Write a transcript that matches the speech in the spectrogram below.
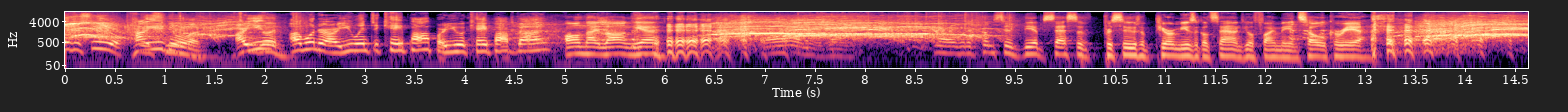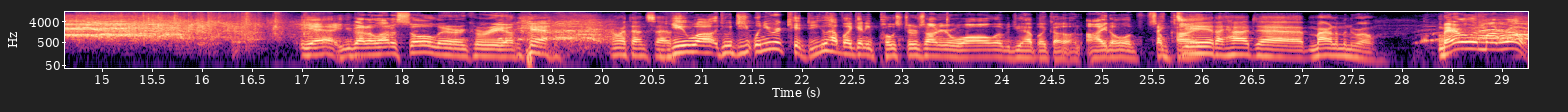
good to see you. How Good you to you. doing? Are Doing you? good. I wonder. Are you into K-pop? Are you a K-pop guy? All night long, yeah. oh, my God. No, when it comes to the obsessive pursuit of pure musical sound, you'll find me in Seoul, Korea. Yeah, you got a lot of soul there in Korea. yeah, north and south. You, uh, do, do you, when you were a kid, do you have like any posters on your wall, or did you have like a, an idol of some I kind? I did. I had uh, Marilyn Monroe. Marilyn Monroe.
